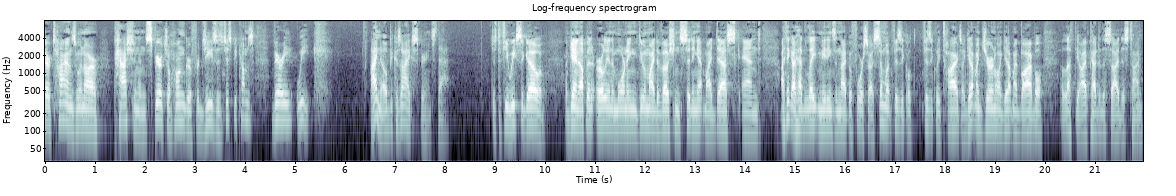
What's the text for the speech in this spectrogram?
There are times when our passion and spiritual hunger for Jesus just becomes very weak. I know because I experienced that. Just a few weeks ago, uh, again, up in, early in the morning, doing my devotion, sitting at my desk, and I think I had late meetings the night before, so I was somewhat physical, physically tired. So I get out my journal, I get out my Bible, I left the iPad to the side this time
